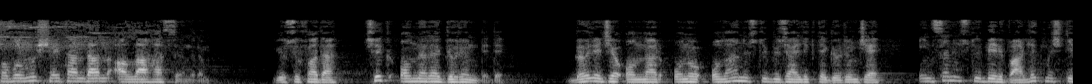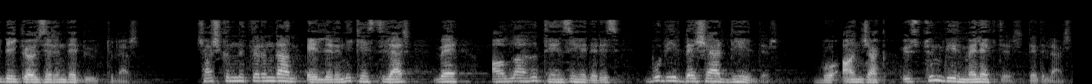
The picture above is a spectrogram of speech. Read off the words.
Kovulmuş şeytandan Allah'a sığınırım. Yusuf'a da çık onlara görün dedi. Böylece onlar onu olağanüstü güzellikte görünce insanüstü bir varlıkmış gibi gözlerinde büyüttüler. Şaşkınlıklarından ellerini kestiler ve Allah'ı tenzih ederiz bu bir beşer değildir. Bu ancak üstün bir melektir dediler.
